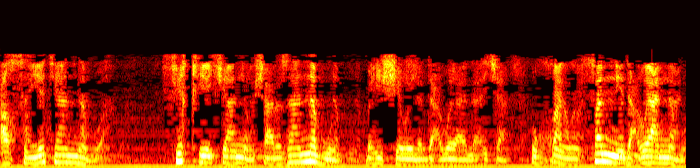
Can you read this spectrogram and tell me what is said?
عصرية النبوة فقه كان نبو شارزان نبو بهي الشيوي لدعوة على هيك. وخوانا فني دعوة عن نبو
